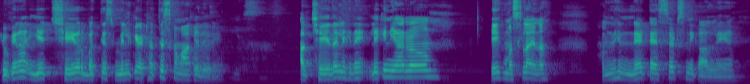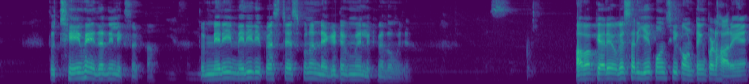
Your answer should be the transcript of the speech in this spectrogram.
क्योंकि ना ये छः और बत्तीस मिल के अठतीस कमा के दे रहे हैं। अब छः इधर लिख दें। लेकिन यार, एक मसला है ना, हमने नेट एसेट्स निकालने हैं। तो छः में इधर नहीं लिख सकता। तो मेरी मेरी रिक्वेस्ट है, इसको ना नेगेटिव में लिखने दो मुझे। अब आप कह रहे होगे, सर, ये कौन सी अकाउंटिंग पढ़ा रहे हैं?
